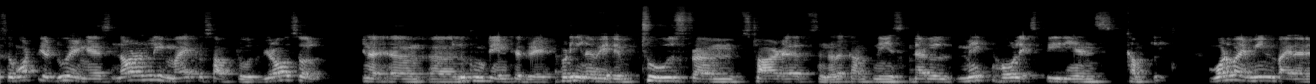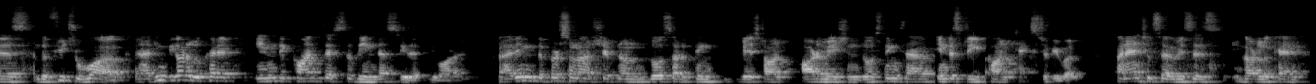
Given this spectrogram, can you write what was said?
So what we are doing is not only Microsoft tools, we're also you know, um, uh, looking to integrate pretty innovative tools from startups and other companies that will make the whole experience complete. What do I mean by that is the future work. I think we got to look at it in the context of the industry that you are in. I think the persona shift on those sort of things based on automation, those things have industry context, if you will. Financial services, you got to look at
